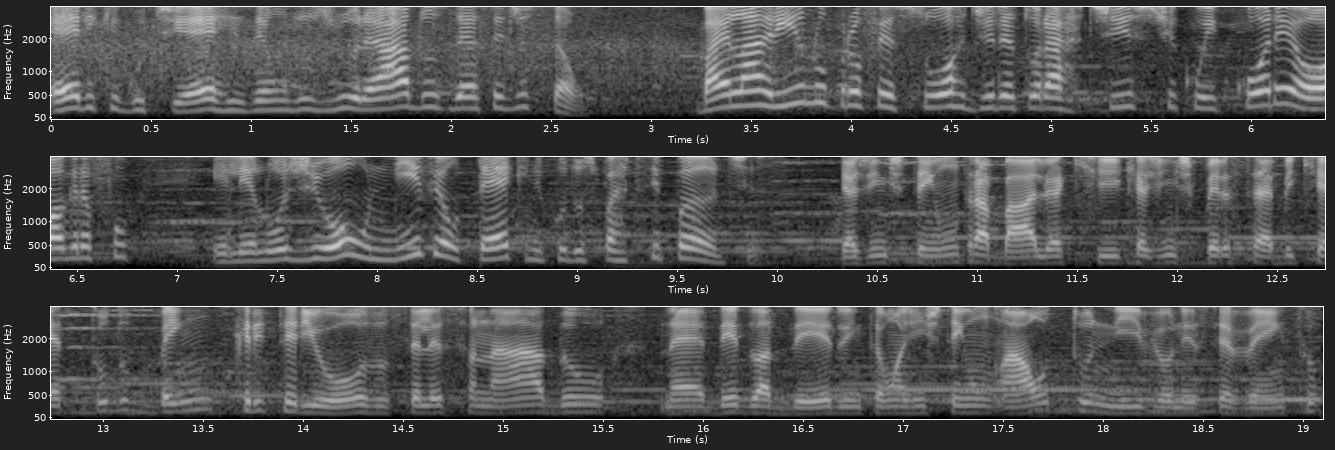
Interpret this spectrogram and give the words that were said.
Eric Gutierrez é um dos jurados dessa edição. Bailarino, professor, diretor artístico e coreógrafo, ele elogiou o nível técnico dos participantes. E a gente tem um trabalho aqui que a gente percebe que é tudo bem criterioso, selecionado, né, dedo a dedo, então a gente tem um alto nível nesse evento.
